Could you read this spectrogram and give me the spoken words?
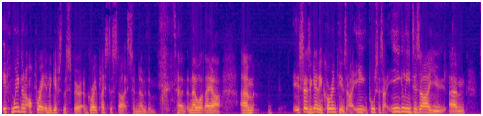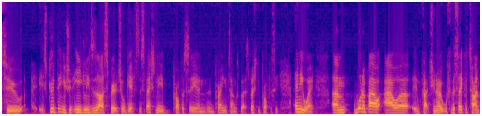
if we're going to operate in the gifts of the Spirit, a great place to start is to know them, to know what they are. Um, it says again in Corinthians, I, Paul says, I eagerly desire you um, to, it's good that you should eagerly desire spiritual gifts, especially prophecy and, and praying in tongues, but especially prophecy. Anyway, um, what about our, in fact, you know, for the sake of time,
